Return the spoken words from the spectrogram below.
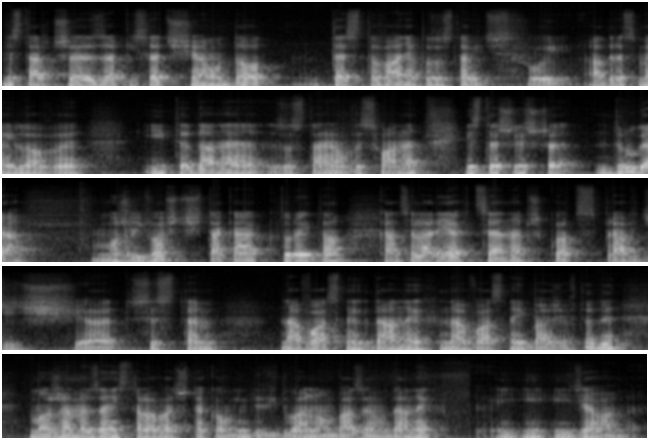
Wystarczy zapisać się do testowania, pozostawić swój adres mailowy i te dane zostają wysłane. Jest też jeszcze druga możliwość, taka, której to kancelaria chce na przykład sprawdzić e, system na własnych danych, na własnej bazie. Wtedy możemy zainstalować taką indywidualną bazę danych i, i, i działamy.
